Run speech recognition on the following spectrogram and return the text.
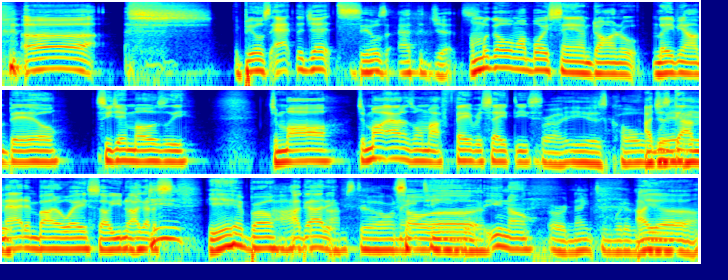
uh, Bills at the Jets. Bills at the Jets. I'm gonna go with my boy Sam Darnold, Le'Veon Bell, C.J. Mosley, Jamal. Jamal Adams, one of my favorite safeties. Bro, he is cold. I just got. Madden, by the way, so you know I gotta. Yeah, bro, I, got it. I'm still on so 18, uh, you know, or 19, whatever. I uh,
